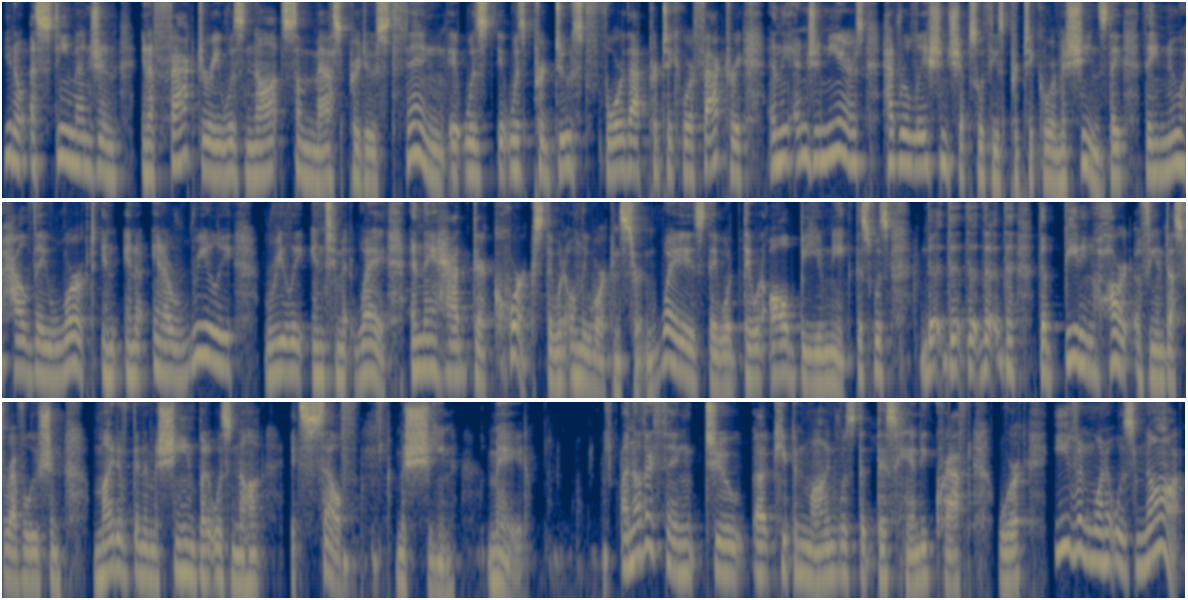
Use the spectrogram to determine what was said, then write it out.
You know, a steam engine in a factory was not some mass-produced thing. It was it was produced for that particular factory, and the engineers had relationships with these particular machines. They they knew how they worked in in a, in a really, really intimate way, and they had their quirks. They would only work in certain ways. They would they would all be unique. This was the the the the, the, the beating heart of the Industrial Revolution. Might have been a machine, but it was not not itself machine made. Another thing to uh, keep in mind was that this handicraft work, even when it was not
